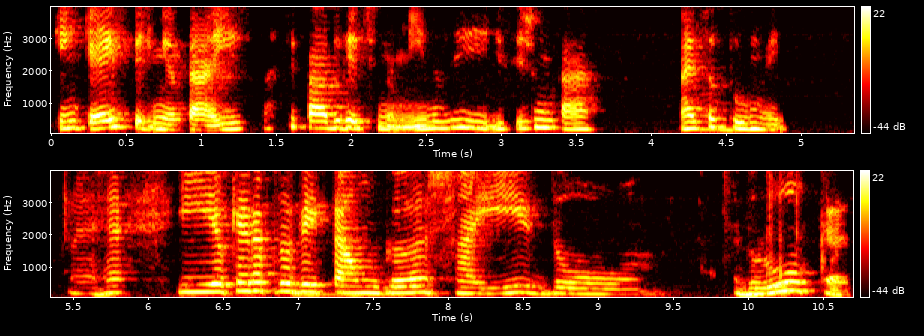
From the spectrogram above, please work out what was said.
quem quer experimentar isso, participar do Retina Minas e, e se juntar a essa turma aí. Uhum. E eu quero aproveitar um gancho aí do, do Lucas,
